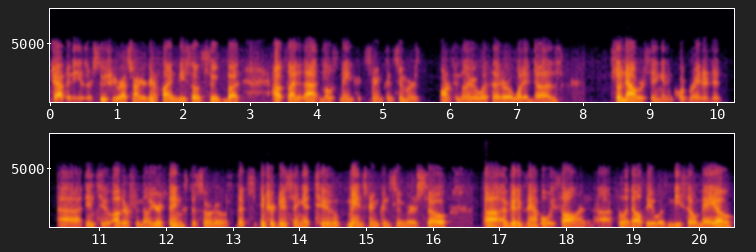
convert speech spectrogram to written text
Japanese or sushi restaurant you're going to find miso soup. But outside of that, most mainstream consumers aren't familiar with it or what it does. So now we're seeing it incorporated uh, into other familiar things to sort of that's introducing it to mainstream consumers. So uh, a good example we saw in uh, Philadelphia was miso mayo.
